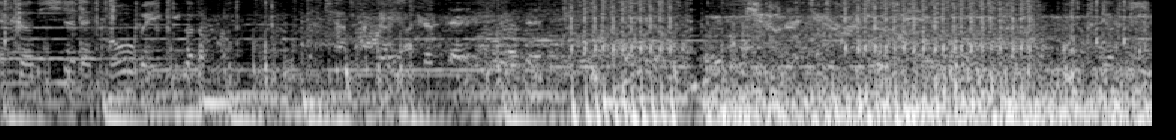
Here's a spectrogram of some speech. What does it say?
if the shit is moving, you gotta okay, understand. Your heat.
